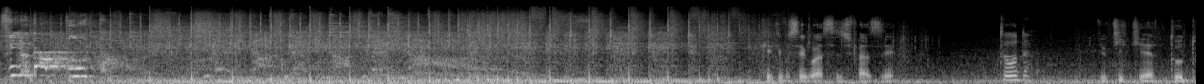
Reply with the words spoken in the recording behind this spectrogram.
Filho da puta! O que, que você gosta de fazer? Tudo. E o que, que é tudo?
